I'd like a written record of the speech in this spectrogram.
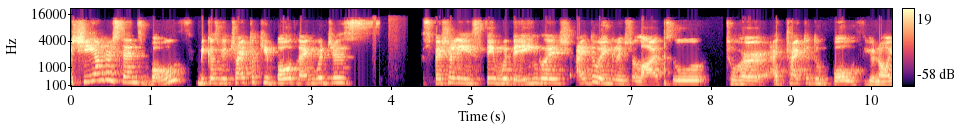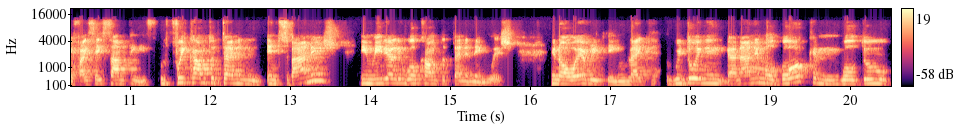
she understands both because we try to keep both languages especially Steve with the english i do english a lot to to her i try to do both you know. If i say something if, if we count to 10 in, in spanish immediately we'll count to 10 in english. You know everything. Like we're doing an animal book and we'll do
